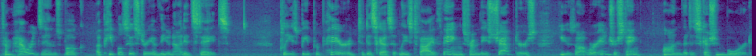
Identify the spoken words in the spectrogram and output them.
from Howard Zinn's book A People's History of the United States. Please be prepared to discuss at least five things from these chapters you thought were interesting on the discussion board.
